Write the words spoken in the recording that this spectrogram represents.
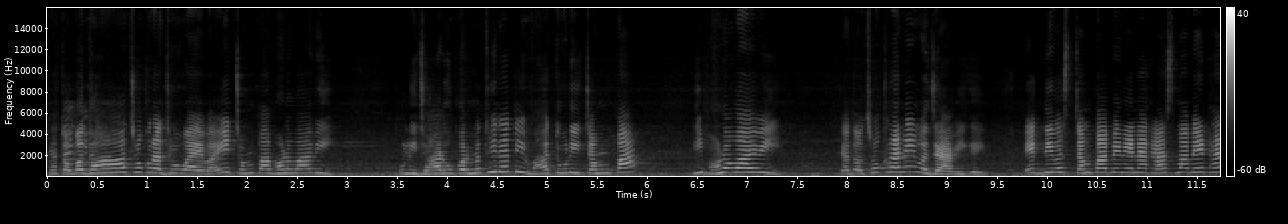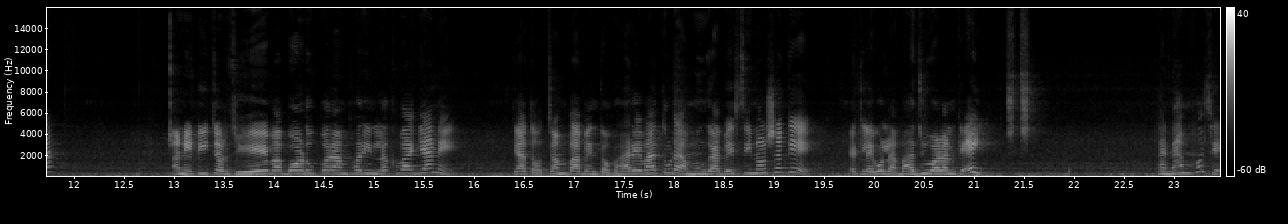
ત્યાં તો બધા છોકરા જોવા આવ્યા. એ ચંપા ભણવા આવી. ઓલી ઝાડ ઉપર નથી રહેતી? વાતુડી ચંપા? એ ભણવા આવી. ત્યાં તો છોકરાને મજા આવી ગઈ. એક દિવસ ચંપાબેન એના ક્લાસમાં બેઠા. અને ટીચર જેવા બોર્ડ ઉપર આમ ફરીને લખવા ગયા ને, ત્યાં તો ચંપાબેન તો ભારે વાતુડા, મૂંગા બેસી ન શકે. એટલે ઓલા બાજુવાળાને કે તારું નામ શું છે?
